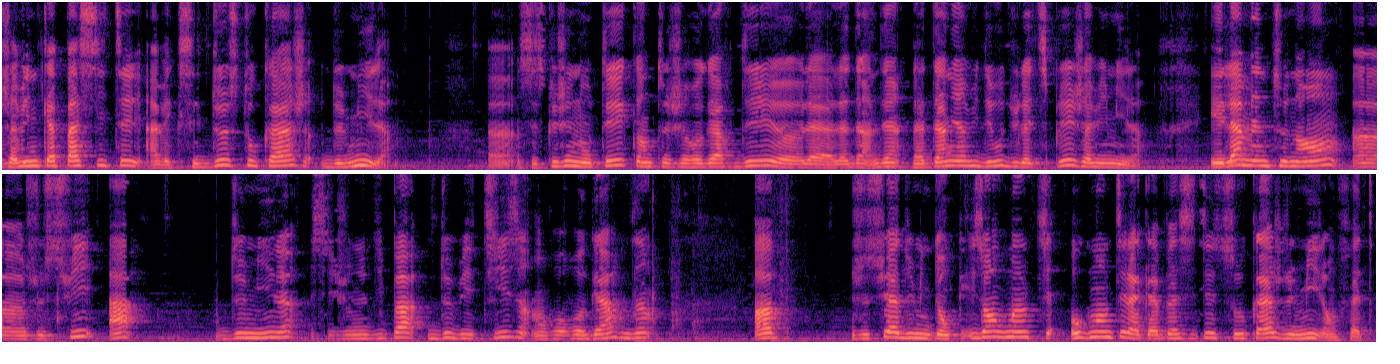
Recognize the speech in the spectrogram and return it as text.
j'avais une capacité avec ces deux stockages de 1000. Euh, c'est ce que j'ai noté quand j'ai regardé euh, la, dernière vidéo du let's play, j'avais 1000. Et là, maintenant, je suis à 2000. Si je ne dis pas de bêtises, on regarde. Hop, je suis à 2000. Donc, ils ont augmenté, la capacité de stockage de 1000 en fait.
